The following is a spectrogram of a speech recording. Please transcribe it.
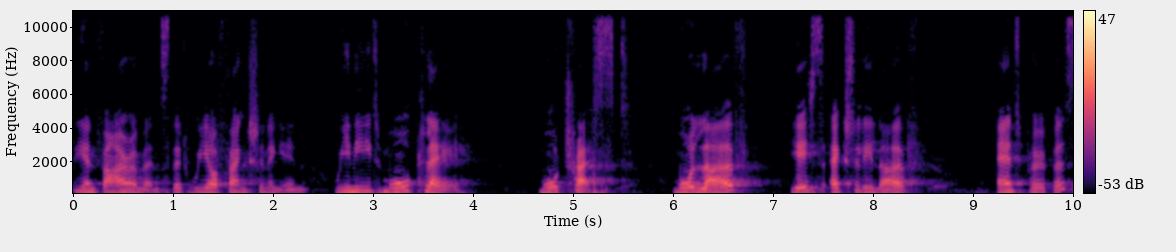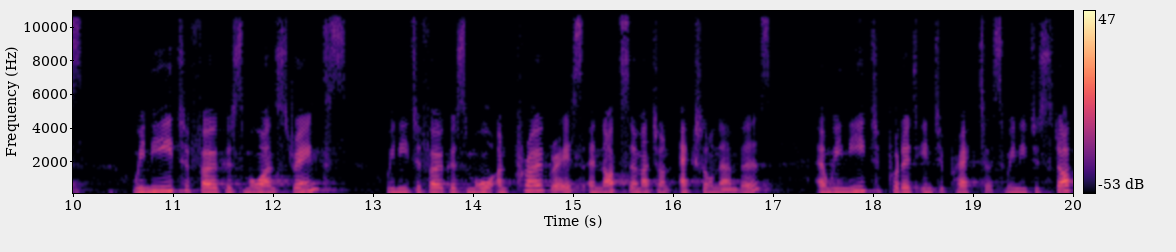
the environments that we are functioning in, we need more play, more trust, more love. Yes, actually, love and purpose. We need to focus more on strengths. We need to focus more on progress and not so much on actual numbers. And we need to put it into practice. We need to stop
